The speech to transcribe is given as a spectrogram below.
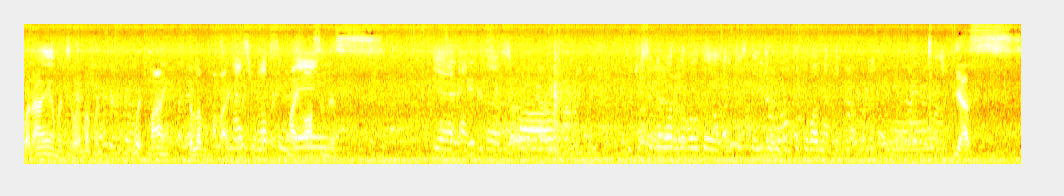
But I am enjoying my birthday with my the love of my life. Nice relaxing My awesomeness. Yeah, at the spa. Just in the water the whole day and just daydream and think about nothing. Yes.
